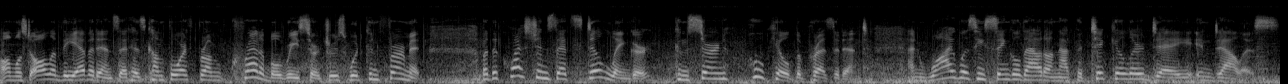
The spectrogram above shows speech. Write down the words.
Almost all of the evidence that has come forth from credible researchers would confirm it. But the questions that still linger concern who killed the president and why was he singled out on that particular day in Dallas.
